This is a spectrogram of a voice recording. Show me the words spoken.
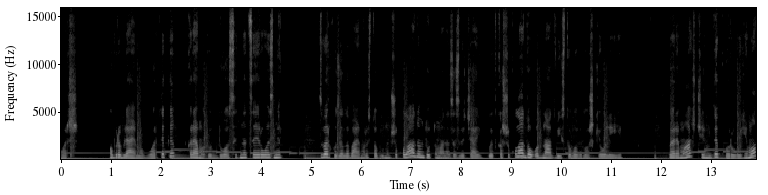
корж. Обробляємо бортики, крему тут досить на цей розмір. Зверху заливаємо розтопленим шоколадом. Тут у мене зазвичай плитка шоколаду, 1-2 столові ложки олії. Перемащуємо, декоруємо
